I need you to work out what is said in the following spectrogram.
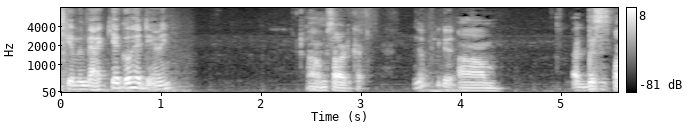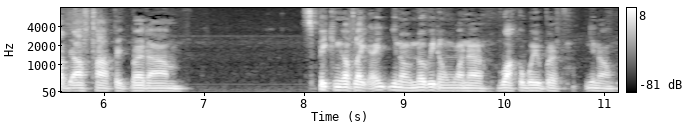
giving back. Yeah, go ahead, Danny. Oh, I'm sorry to cut. Nope, you're good. Um, this is probably off topic, but um, speaking of like you know, nobody don't want to walk away with you know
